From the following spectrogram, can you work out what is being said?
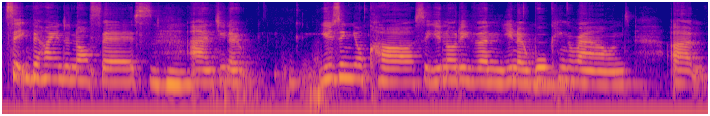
sitting behind an office mm-hmm. and you know using your car, so you're not even you know walking around. Um,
